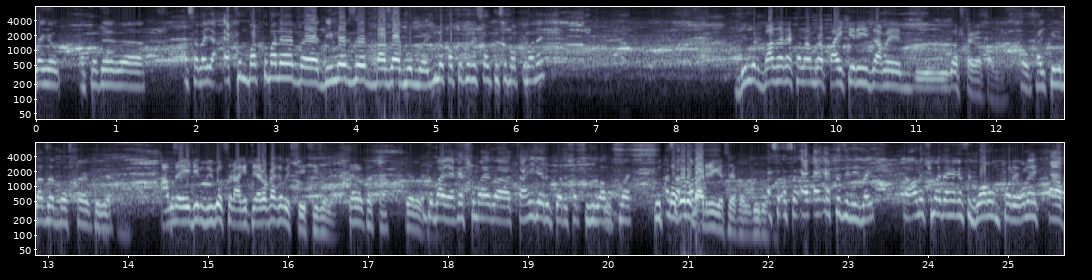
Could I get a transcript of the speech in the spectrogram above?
যাই হোক আপনাদের আচ্ছা ভাই এখন বর্তমানে ডিমের যে বাজার মূল্য এগুলো কত করে চলতেছে বর্তমানে? ডিমের বাজার এখন আমরা পাইকারি দামে দশ টাকা পাই ও পাইকারি বাজার দশ টাকা করে। আমরা এই ডিম দুই বছর আগে তেরো টাকা বেশি সিজনে তেরো টাকা। তেরো তো ভাই এক সময় বা চাহিদার উপরে সব কিছু অনেক সময়। উৎপাদনও আচ্ছা, বাড়িয়ে গেছে এখন আচ্ছা আচ্ছা একটা জিনিস ভাই অনেক সময় দেখা গেছে গরম পড়ে অনেক তাপ।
